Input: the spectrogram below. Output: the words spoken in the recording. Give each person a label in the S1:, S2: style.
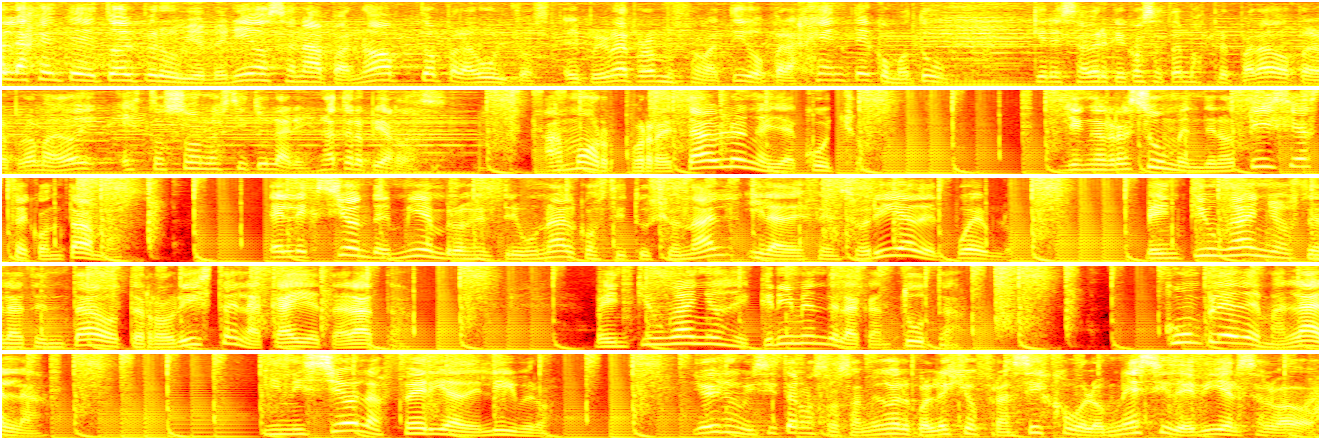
S1: Hola gente de todo el Perú, bienvenidos a Napa, no apto para adultos, el primer programa informativo para gente como tú. ¿Quieres saber qué cosas tenemos preparado para el programa de hoy? Estos son los titulares, no te lo pierdas. Amor por retablo en Ayacucho. Y en el resumen de noticias te contamos. Elección de miembros del Tribunal Constitucional y la Defensoría del Pueblo. 21 años del atentado terrorista en la calle Tarata. 21 años de crimen de la Cantuta. Cumple de Malala. Inició la Feria del Libro. Y hoy nos visitan nuestros amigos del Colegio Francisco Bolognesi de Villa El Salvador.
